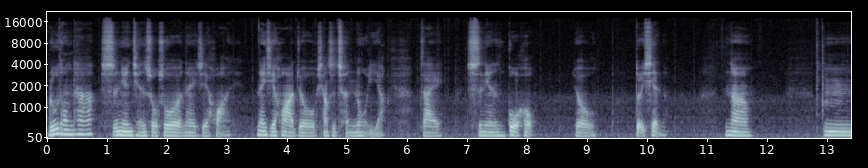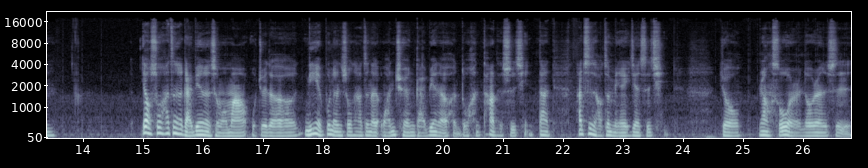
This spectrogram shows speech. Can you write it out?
如同他十年前所说的那些话，那些话就像是承诺一样，在十年过后就兑现了。那，嗯，要说他真的改变了什么吗？我觉得你也不能说他真的完全改变了很多很大的事情，但他至少证明了一件事情，就让所有人都认识。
